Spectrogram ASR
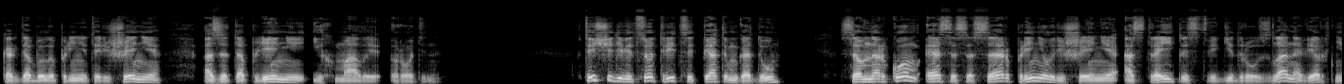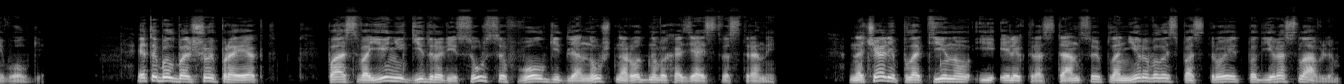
когда было принято решение о затоплении их малой родины. В 1935 году Совнарком СССР принял решение о строительстве гидроузла на Верхней Волге. Это был большой проект, по освоению гидроресурсов Волги для нужд народного хозяйства страны. Вначале плотину и электростанцию планировалось построить под Ярославлем,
